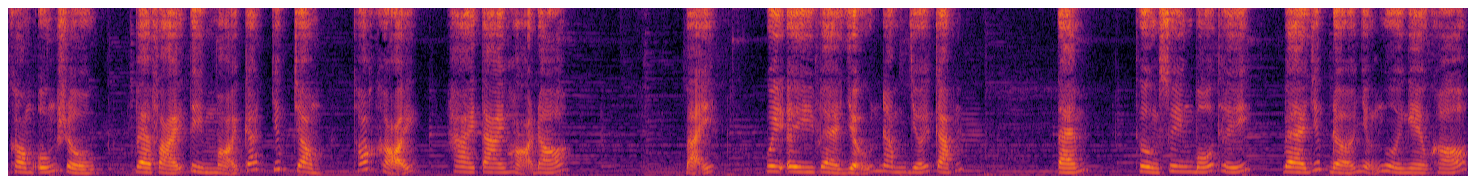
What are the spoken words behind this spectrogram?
không uống rượu và phải tìm mọi cách giúp chồng thoát khỏi hai tai họa đó. 7. Quy y về giữ năm giới cấm. 8. Thường xuyên bố thí và giúp đỡ những người nghèo khó.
